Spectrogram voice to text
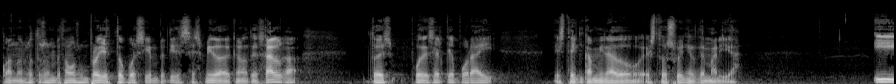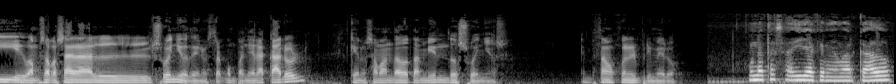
Cuando nosotros empezamos un proyecto, pues siempre tienes ese miedo de que no te salga. Entonces puede ser que por ahí esté encaminado estos sueños de María. Y vamos a pasar al sueño de nuestra compañera Carol, que nos ha mandado también dos sueños. Empezamos con el primero. Una pesadilla que me ha marcado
